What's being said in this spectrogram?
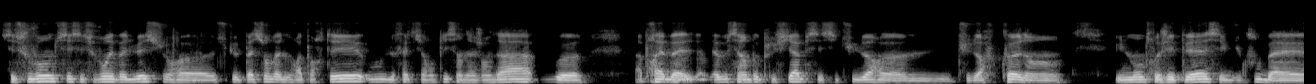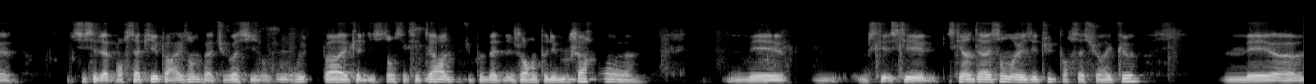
C'est souvent, tu sais, c'est souvent évalué sur euh, ce que le patient va nous rapporter ou le fait qu'il remplisse un agenda. Ou, euh, après, ben, là où c'est un peu plus fiable, c'est si tu leur, euh, tu leur codes une montre GPS et du coup, ben, si c'est de la course à pied par exemple, bah, tu vois s'ils ont couru pas, à quelle distance, etc. Tu peux mettre genre un peu des mouchards. Mais ce qui, est, ce, qui est, ce qui, est, intéressant dans les études pour s'assurer que. Mais, euh,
